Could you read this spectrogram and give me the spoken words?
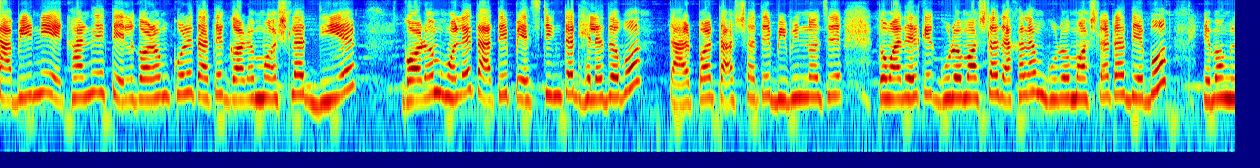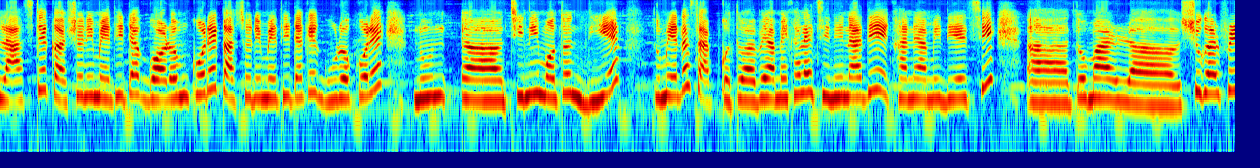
নাবিয়ে নিয়ে এখানে তেল গরম করে তাতে গরম মশলা দিয়ে গরম হলে তাতে পেস্টিংটা ঢেলে দেবো। তারপর তার সাথে বিভিন্ন যে তোমাদেরকে গুঁড়ো মশলা দেখালাম, গুঁড়ো মশলাটা দেব এবং লাস্টে কাসুরি মেথিটা গরম করে, কাসুরি মেথিটাকে গুঁড়ো করে নুন চিনি মতন দিয়ে তুমি এটা সার্ভ করতে পারবে। আমি এখানে চিনি না দিয়ে এখানে আমি দিয়েছি তোমার সুগার ফ্রি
